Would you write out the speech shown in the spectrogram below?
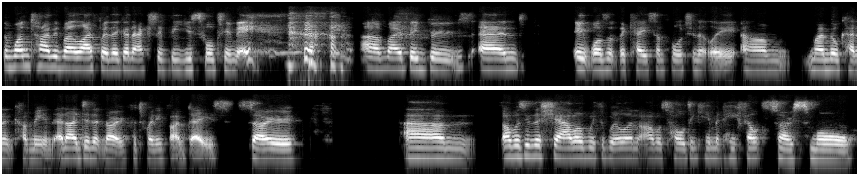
the one time in my life where they're going to actually be useful to me, uh, my big boobs. And it wasn't the case, unfortunately. Um, my milk hadn't come in and I didn't know for 25 days. So um, I was in the shower with Will and I was holding him and he felt so small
